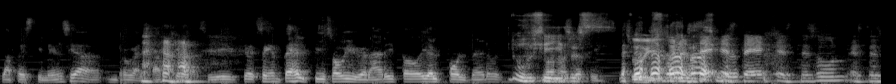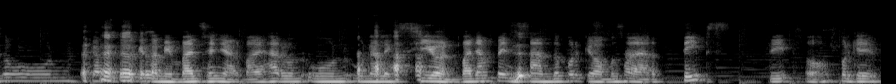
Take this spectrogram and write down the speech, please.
la pestilencia en Rogal Parque, así que sientes el piso vibrar y todo y el polvero. Uy, sí, eso sí. este, este, este, es un, este es un capítulo que también va a enseñar, va a dejar un, un, una lección. Vayan pensando porque vamos a dar tips tips, ojo, porque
